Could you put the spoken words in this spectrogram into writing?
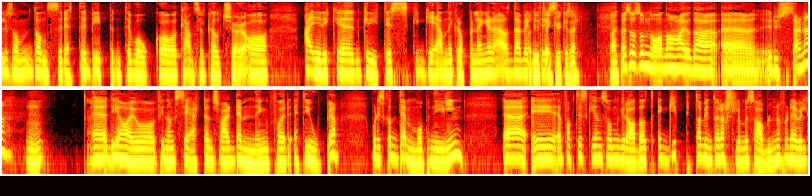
liksom danser etter pipen til woke og cancel culture og eier ikke kritisk gen i kroppen lenger. Det er, det er Ja, veldig de trist. tenker jo ikke selv. Nei. Men sånn som nå, nå har jo da eh, russerne eh, De har jo finansiert en svær demning for Etiopia, hvor de skal demme opp Nilen. Eh, i, faktisk i en sånn grad at Egypt har begynt å rasle med sablene, for det vil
